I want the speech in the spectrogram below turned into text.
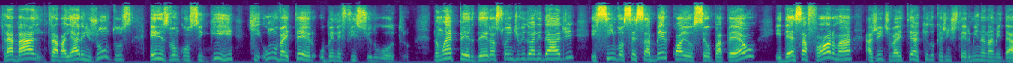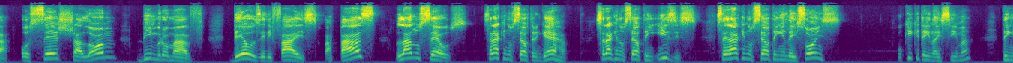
trabalharem juntos, eles vão conseguir que um vai ter o benefício do outro. Não é perder a sua individualidade, e sim você saber qual é o seu papel, e dessa forma a gente vai ter aquilo que a gente termina na Midah. Ose Shalom Bimromav. Deus ele faz a paz lá nos céus. Será que no céu tem guerra? Será que no céu tem ISIS? Será que no céu tem eleições? O que, que tem lá em cima? Tem,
